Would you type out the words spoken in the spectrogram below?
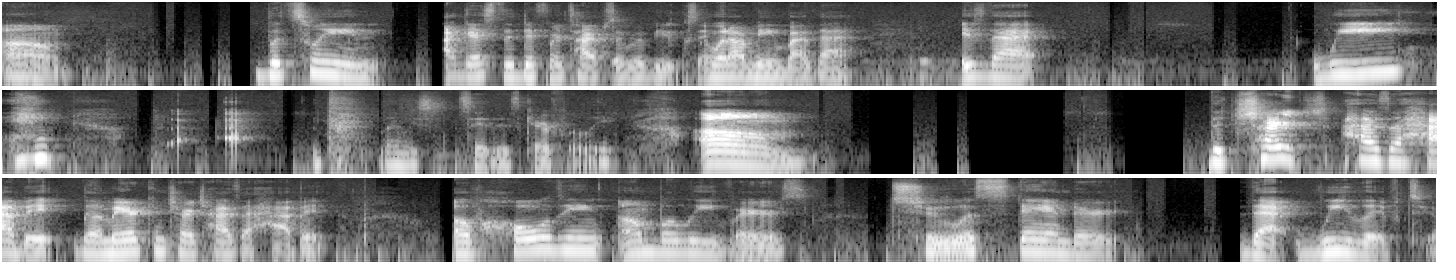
um between I guess the different types of rebukes. And what I mean by that is that we let me say this carefully. Um the church has a habit, the American church has a habit of holding unbelievers to a standard that we live to,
